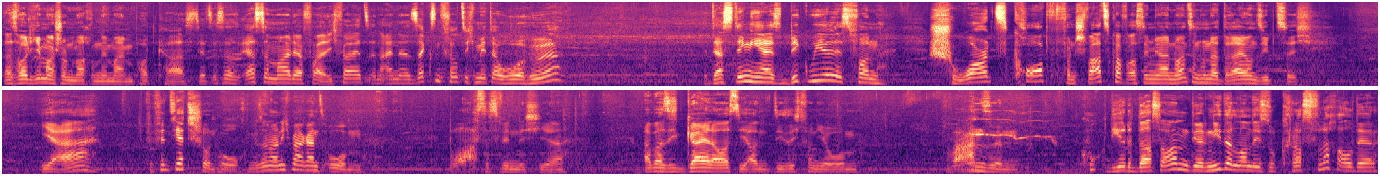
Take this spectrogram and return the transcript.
Das wollte ich immer schon machen in meinem Podcast. Jetzt ist das erste Mal der Fall. Ich fahre jetzt in eine 46 Meter hohe Höhe. Das Ding hier heißt Big Wheel, ist von Schwarzkopf, von Schwarzkopf aus dem Jahr 1973. Ja, ich befinde es jetzt schon hoch. Wir sind noch nicht mal ganz oben. Boah, ist das windig hier. Aber sieht geil aus, die, die Sicht von hier oben. Wahnsinn. Guck dir das an. Der Niederlande ist so krass flach, Alter.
